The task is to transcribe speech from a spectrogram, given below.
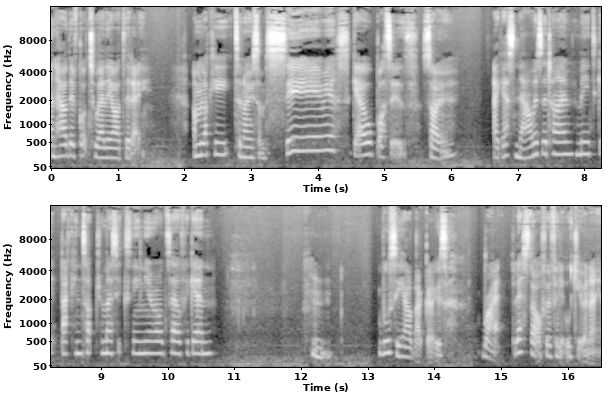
and how they've got to where they are today. I'm lucky to know some serious girl bosses, so I guess now is the time for me to get back in touch with my 16 year old self again. Hmm, we'll see how that goes. Right, let's start off with a little Q&A.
